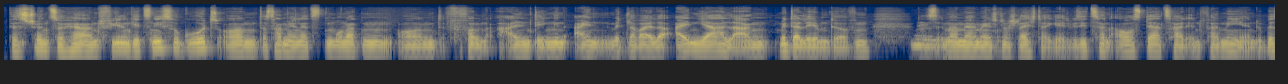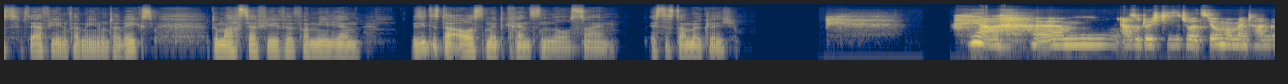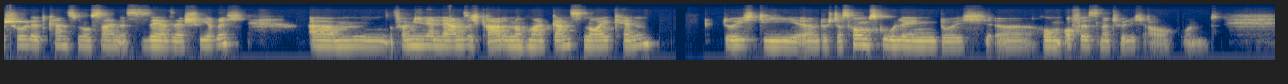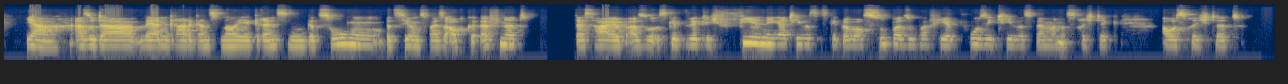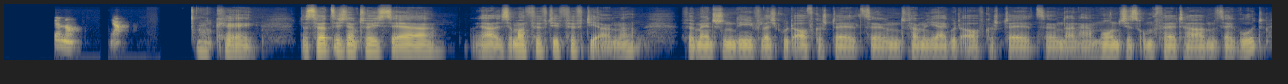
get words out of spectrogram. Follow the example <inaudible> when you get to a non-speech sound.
Das ist schön zu hören. Vielen geht es nicht so gut und das haben wir in den letzten Monaten und von allen Dingen ein, mittlerweile ein Jahr lang miterleben dürfen, dass es mhm. immer mehr Menschen schlechter geht. Wie sieht es denn aus derzeit in Familien? Du bist sehr viel in Familien unterwegs, du machst sehr viel für Familien. Wie sieht es da aus mit grenzenlos sein? Ist es da möglich? Ja, ähm, also durch die Situation momentan geschuldet, grenzenlos sein ist sehr, sehr schwierig. Ähm, Familien lernen sich gerade noch mal ganz neu kennen durch die äh, durch das Homeschooling, durch äh, Homeoffice natürlich auch und ja, also da werden gerade ganz neue Grenzen gezogen beziehungsweise auch geöffnet. Deshalb, also es gibt wirklich viel Negatives, es gibt aber auch super, super viel Positives, wenn man es richtig ausrichtet. Genau, ja. Okay, das hört sich natürlich sehr, ja, ist immer 50-50 an, ne? Für Menschen, die vielleicht gut aufgestellt sind, familiär gut aufgestellt sind, ein harmonisches Umfeld haben, sehr gut.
